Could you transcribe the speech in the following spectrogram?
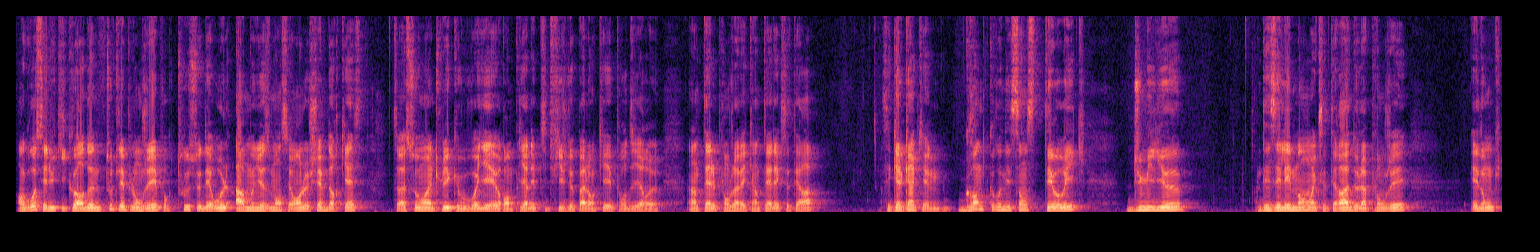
En gros, c'est lui qui coordonne toutes les plongées pour que tout se déroule harmonieusement. C'est vraiment le chef d'orchestre. Ça va souvent être lui que vous voyez remplir les petites fiches de palanquet pour dire euh, un tel plonge avec un tel, etc. C'est quelqu'un qui a une grande connaissance théorique du milieu, des éléments, etc., de la plongée. Et donc,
